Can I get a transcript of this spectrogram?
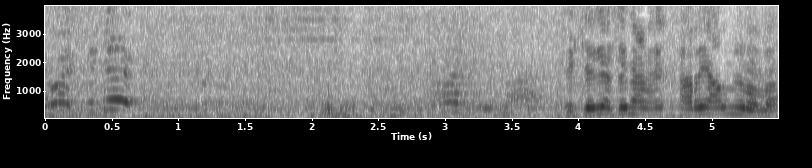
Yavaş gidin. Zekeriya seni ar- araya almıyor ola.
